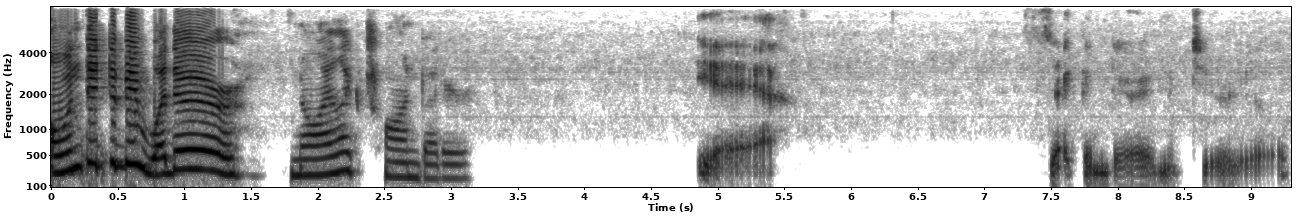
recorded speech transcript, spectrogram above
I want it to be weather. No, I like Tron better. Yeah. Secondary material.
